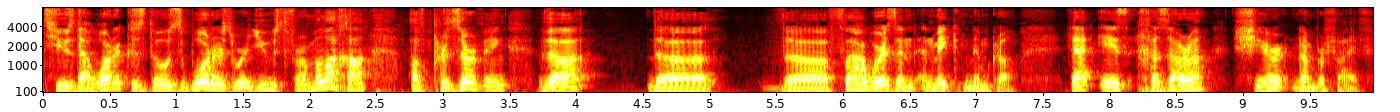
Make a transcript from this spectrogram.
to use that water because those waters were used for a malacha of preserving the the the flowers and, and making them grow. That is Chazara Shiur number five.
